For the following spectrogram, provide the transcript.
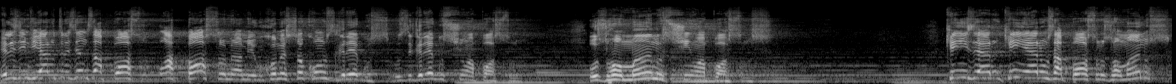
Eles enviaram 300 apóstolos. O apóstolo, meu amigo, começou com os gregos. Os gregos tinham apóstolo. Os romanos tinham apóstolos. Quem eram, quem eram os apóstolos romanos?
